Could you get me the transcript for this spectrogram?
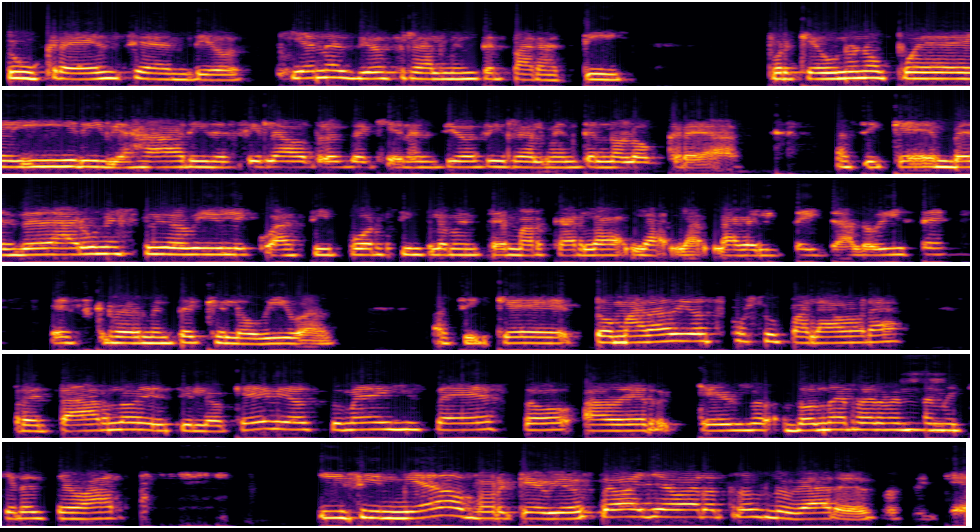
tu creencia en Dios. ¿Quién es Dios realmente para ti? Porque uno no puede ir y viajar y decirle a otros de quién es Dios y realmente no lo creas. Así que en vez de dar un estudio bíblico así por simplemente marcar la, la, la, la velita y ya lo hice, es realmente que lo vivas. Así que tomar a Dios por su palabra, retarlo y decirle, ok, Dios, tú me dijiste esto, a ver qué es dónde realmente me quieres llevar. Y sin miedo, porque Dios te va a llevar a otros lugares. Así que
